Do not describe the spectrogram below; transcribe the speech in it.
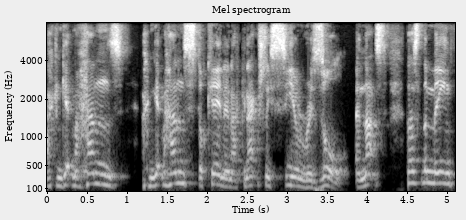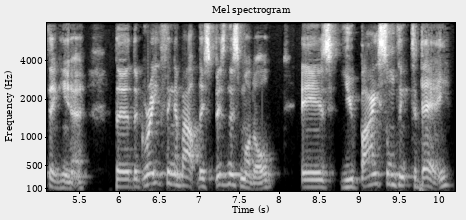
I can get my hands I can get my hands stuck in and I can actually see a result. And that's that's the main thing here. The the great thing about this business model is you buy something today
